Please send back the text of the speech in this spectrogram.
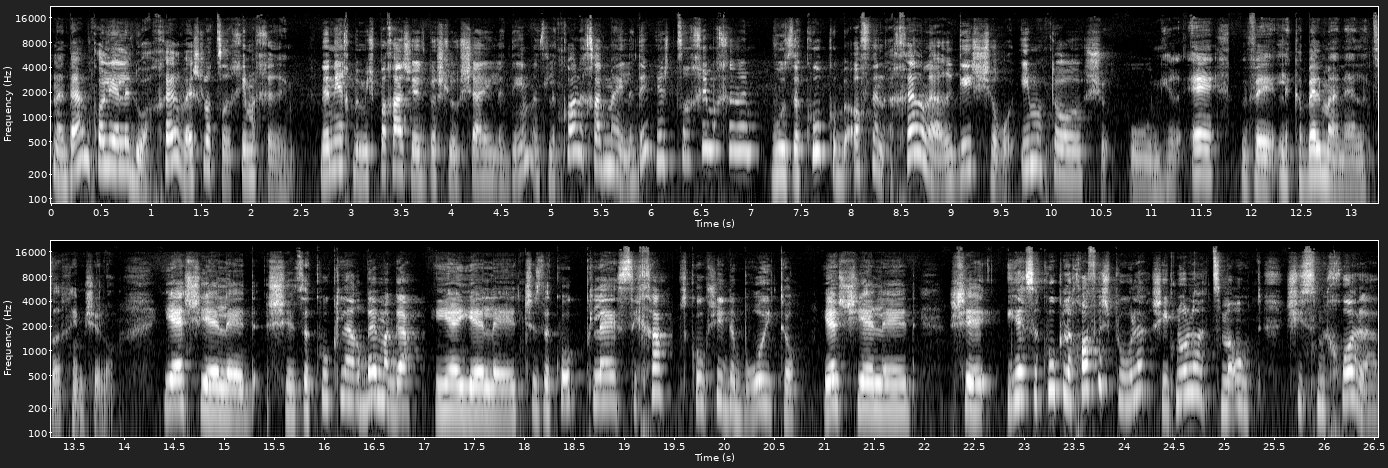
בן אדם, כל ילד הוא אחר ויש לו צרכים אחרים. נניח במשפחה שיש בה שלושה ילדים, אז לכל אחד מהילדים יש צרכים אחרים. והוא זקוק באופן אחר להרגיש שרואים אותו, שהוא נראה, ולקבל מענה על הצרכים שלו. יש ילד שזקוק להרבה מגע, יהיה ילד שזקוק לשיחה, זקוק שידברו איתו. יש ילד שיהיה זקוק לחופש פעולה, שייתנו לו עצמאות, שיסמכו עליו.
